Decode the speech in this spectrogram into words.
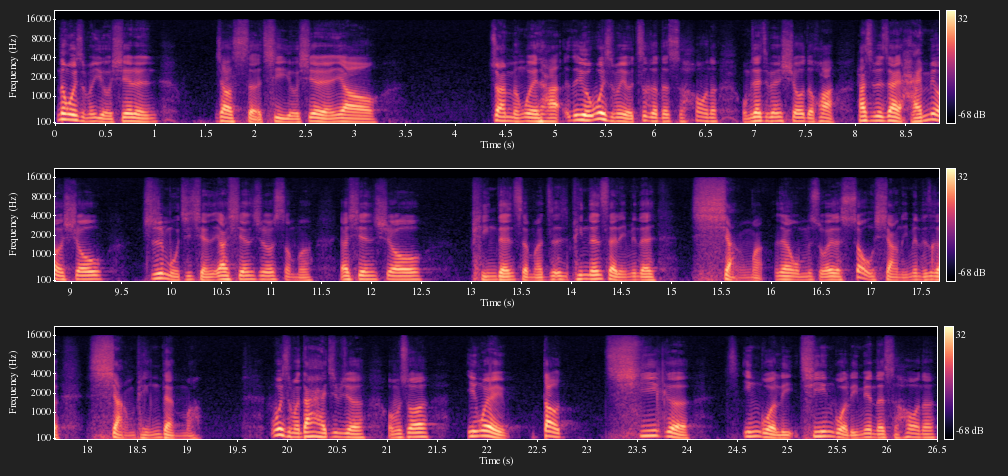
那为什么有些人要舍弃，有些人要？专门为他，又为什么有这个的时候呢？我们在这边修的话，他是不是在还没有修知母之前，要先修什么？要先修平等什么？这是平等舍里面的想嘛？那我们所谓的受想里面的这个想平等嘛？为什么大家还记不记得？我们说，因为到七个因果里，七因果里面的时候呢，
